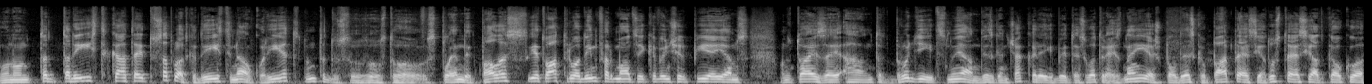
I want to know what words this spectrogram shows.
Un, un tad, tad īsti, kā teikt, tu saproti, ka īsti nav kur iet. Tad uz, uz, uz to splendidu palasu, ja tu atrod informāciju, ka viņš ir pieejams, un tu aizēji, ah, un tad bruģītis, nu jā, diezgan čakarīgi bija. Es otrais neiešu, paldies, ka pārtaisījāt, uztaisījāt kaut ko.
